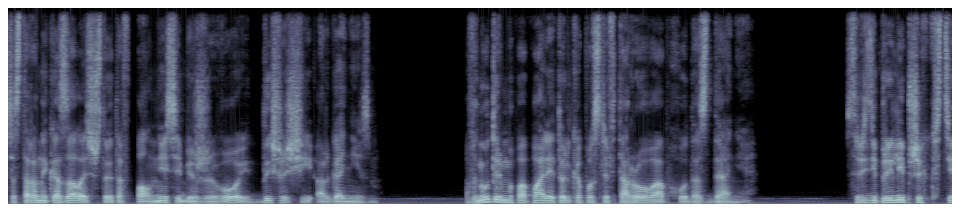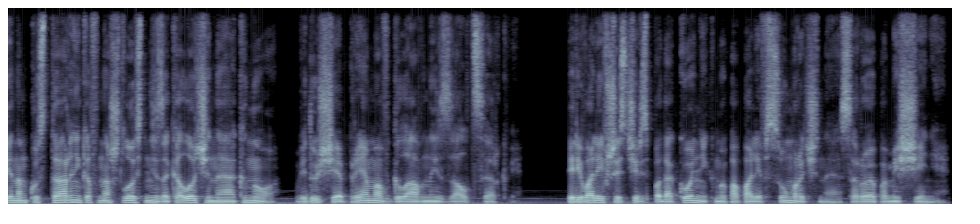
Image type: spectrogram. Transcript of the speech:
Со стороны казалось, что это вполне себе живой, дышащий организм. Внутрь мы попали только после второго обхода здания. Среди прилипших к стенам кустарников нашлось незаколоченное окно, ведущее прямо в главный зал церкви. Перевалившись через подоконник, мы попали в сумрачное, сырое помещение,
